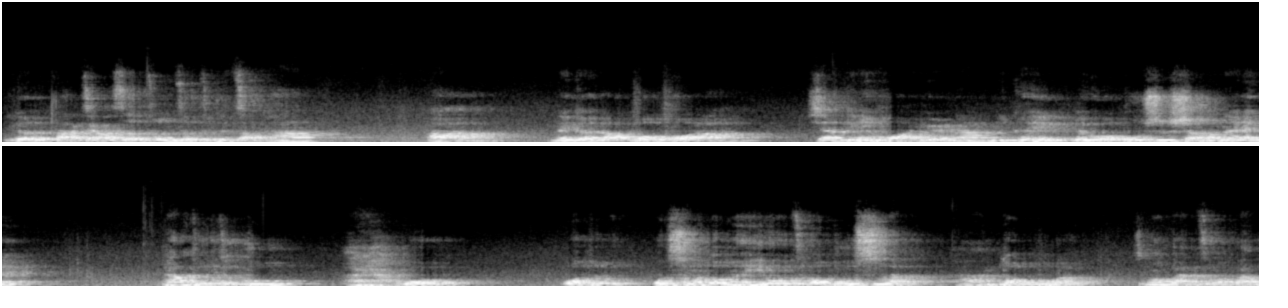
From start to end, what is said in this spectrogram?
一个大家社尊者就去找他。啊，那个老婆婆啊，想给你化缘啊，你可以对我布施什么呢？他就一直哭，哎呀，我，我都我什么都没有，我怎么布施啊？他很痛苦啊，怎么办？怎么办？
